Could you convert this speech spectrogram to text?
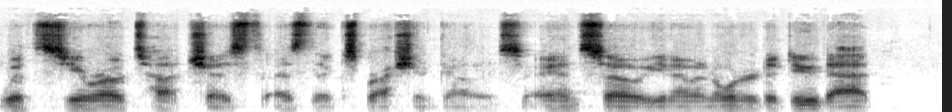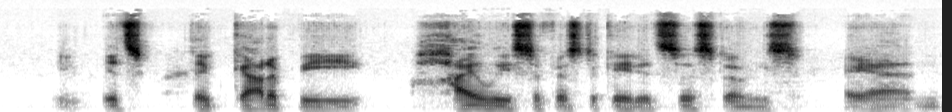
with zero touch as as the expression goes and so you know in order to do that it's they've got to be highly sophisticated systems and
